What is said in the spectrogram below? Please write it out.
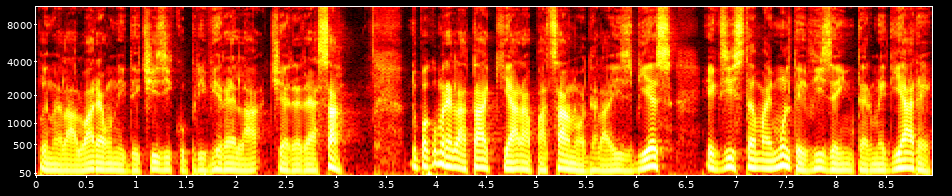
până la luarea unei decizii cu privire la cererea sa. După cum relata Chiara Pațano de la SBS, există mai multe vize intermediare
